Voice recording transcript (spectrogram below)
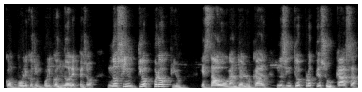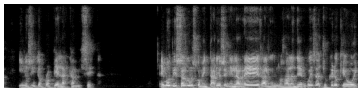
con público, sin público, no le pesó, no sintió propio que estaba jugando el local, no sintió propio su casa y no sintió propia la camiseta. Hemos visto algunos comentarios en las redes, algunos hablan de vergüenza. Yo creo que hoy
